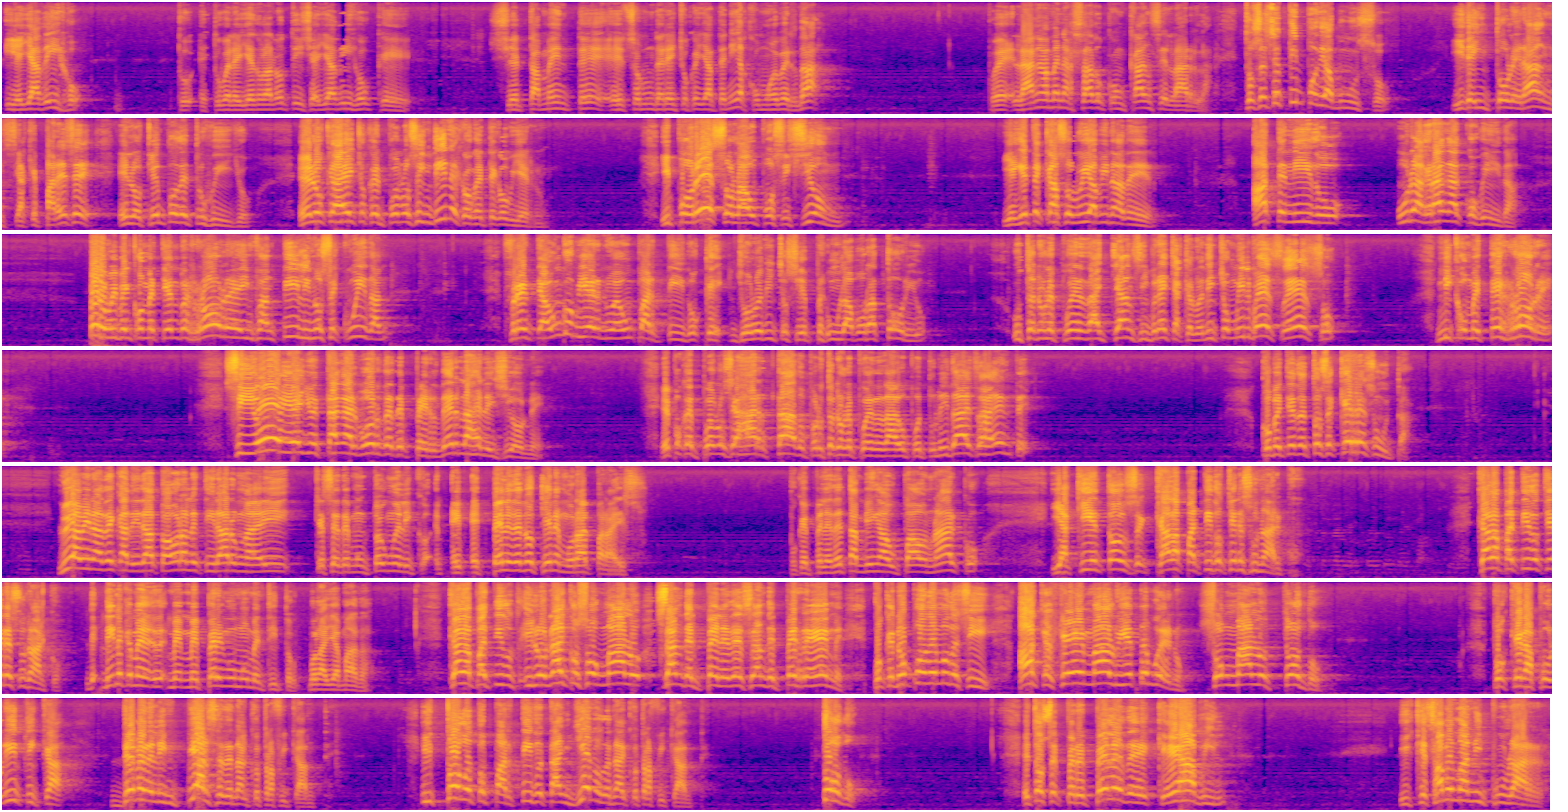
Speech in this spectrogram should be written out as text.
Y ella dijo, estuve leyendo la noticia, ella dijo que ciertamente eso era un derecho que ella tenía, como es verdad. Pues la han amenazado con cancelarla. Entonces ese tipo de abuso y de intolerancia que parece en los tiempos de Trujillo, es lo que ha hecho que el pueblo se indigene con este gobierno. Y por eso la oposición, y en este caso Luis Abinader, ha tenido una gran acogida, pero viven cometiendo errores infantiles y no se cuidan. Frente a un gobierno, a un partido que, yo lo he dicho siempre, es un laboratorio. Usted no le puede dar chance y brecha, que lo he dicho mil veces eso, ni cometer errores. Si hoy ellos están al borde de perder las elecciones, es porque el pueblo se ha hartado, pero usted no le puede dar oportunidad a esa gente. Cometiendo, entonces, ¿qué resulta? Luis Abinader, candidato, ahora le tiraron ahí que se desmontó un helicóptero. El, PLD no tiene moral para eso. Porque el PLD también ha upado narco. Y aquí entonces, cada partido tiene su narco. Cada partido tiene su narco. Dile que me, esperen un momentito por la llamada. Cada partido, y los narcos son malos, sean del PLD, sean del PRM, porque no podemos decir, ah, que es malo y este es bueno. Son malos todos. Porque la política debe de limpiarse de narcotraficantes. Y todos estos partidos están llenos de narcotraficantes. Todo. Entonces, pero el PLD, que es hábil, y que sabe manipular,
